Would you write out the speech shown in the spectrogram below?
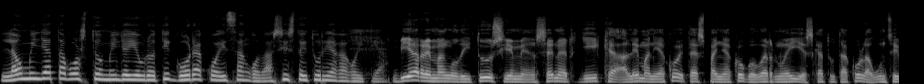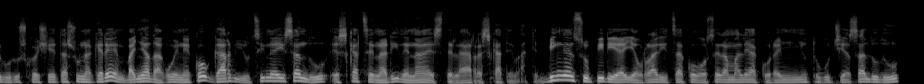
lau mila eta boste milioi eurotik gorakoa izango da, asisto iturriaga goitia. Bihar emango ditu Siemens Energik Alemaniako eta Espainiako gobernuei eskatutako laguntzei buruzko xeetasunak ere, baina dagoeneko garbi utzina izan du eskatzen ari dena ez dela erreskate bat. Bingen zupiria jaurlaritzako gozera maleak orain minutu gutxi azaldu du,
